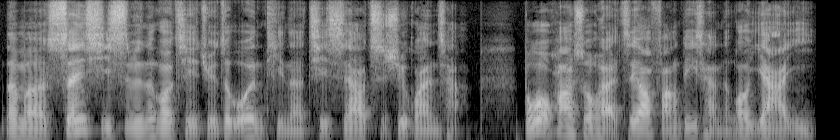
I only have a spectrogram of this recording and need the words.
那么升息是不是能够解决这个问题呢？其实要持续观察。不过话说回来，只要房地产能够压抑，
